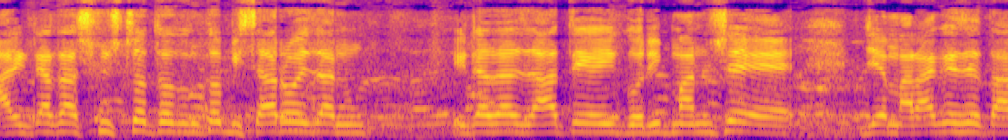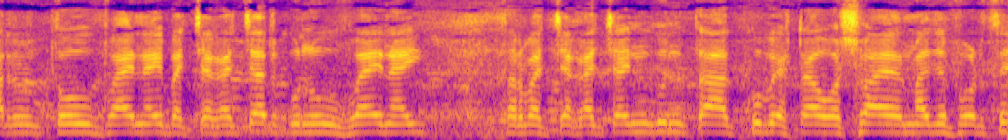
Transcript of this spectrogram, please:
আরেকটা তার সুস্থ তদন্ত বিচার হয়ে জানু এটা যাতে এই গরিব মানুষে যে মারা গেছে তার তো উপায় নাই বাচ্চা কাচ্চার কোনো উপায় নাই। তার বাচ্চা কাচ্চা কিন্তু তা খুব একটা অসহায়ের মাঝে পড়ছে।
